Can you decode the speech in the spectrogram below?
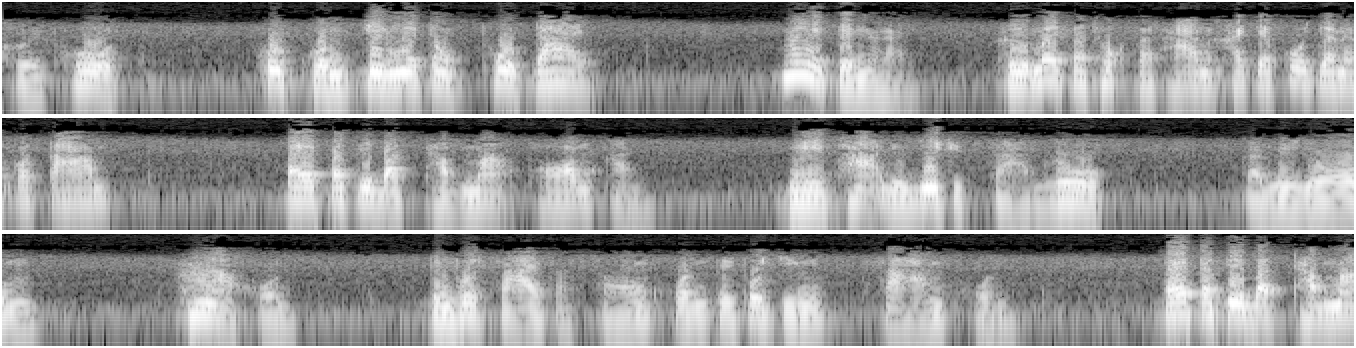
เคยพูด พูดความจริงเนี่ยต้องพูดได้ ไม่เป็นอะไร คือไม่สะทกสะทานใครจะพูดยังไงก็ตาม ไปปฏิบัติธรรมะพร้อมกัน มีพระอยู่ยี่สิบสามรูปกับมีโยมห้าคน เป็นผู้ชายสักสองคนเป็นผู้หญิงสามคนไปปฏิบัติธรรมะ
